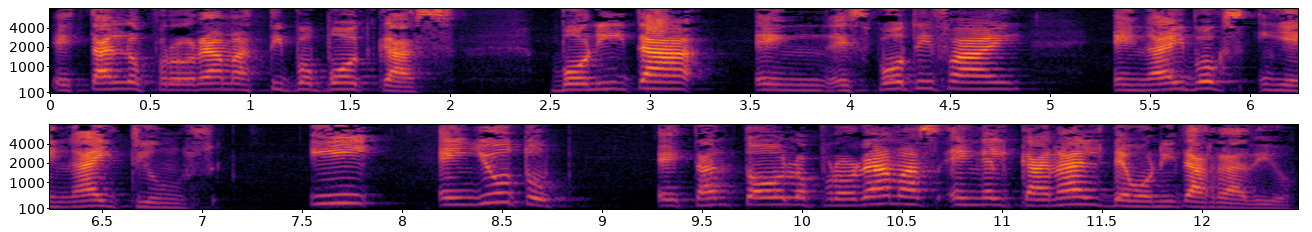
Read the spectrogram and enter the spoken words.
están los programas tipo podcast. Bonita en Spotify, en iBox y en iTunes. Y en YouTube están todos los programas en el canal de Bonita Radio.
